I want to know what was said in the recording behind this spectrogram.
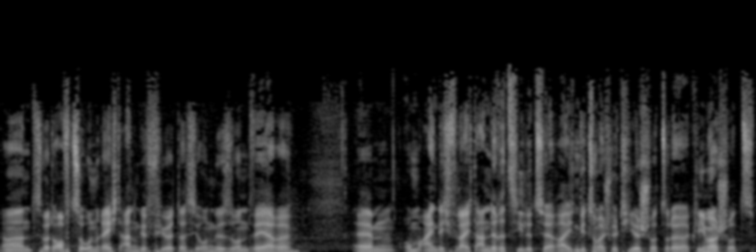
Es wird oft zu Unrecht angeführt, dass sie ungesund wäre, ähm, um eigentlich vielleicht andere Ziele zu erreichen, wie zum Beispiel Tierschutz oder Klimaschutz.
